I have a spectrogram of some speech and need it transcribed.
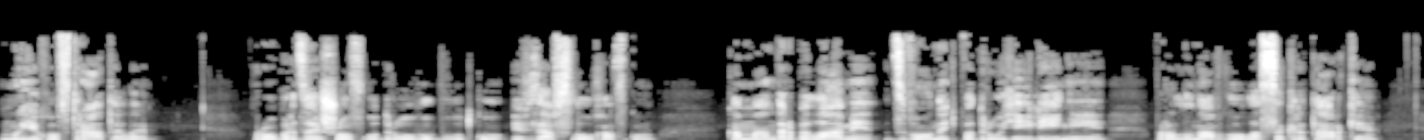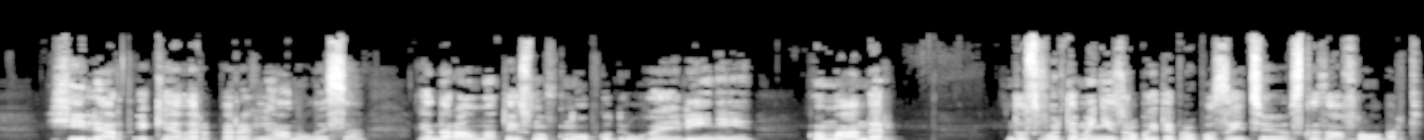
Ми його втратили. Роберт зайшов у другу будку і взяв слухавку. Командир Беламі дзвонить по другій лінії, пролунав голос секретарки. Хілярд і Келлер переглянулися. Генерал натиснув кнопку другої лінії. Командир, дозвольте мені зробити пропозицію, сказав Роберт.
